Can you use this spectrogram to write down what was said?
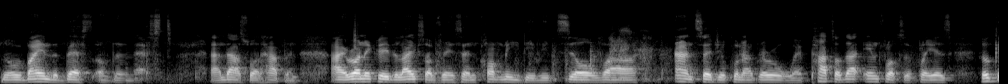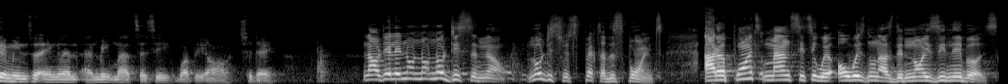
they were buying the best of the best. And that's what happened. Ironically, the likes of Vincent Kompany, David Silva, and Sergio Kun Aguero were part of that influx of players who came into England and made Man City what they are today. Now, Dele, no, no, no dissing now. No disrespect at this point. At a point, Man City were always known as the noisy neighbors.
